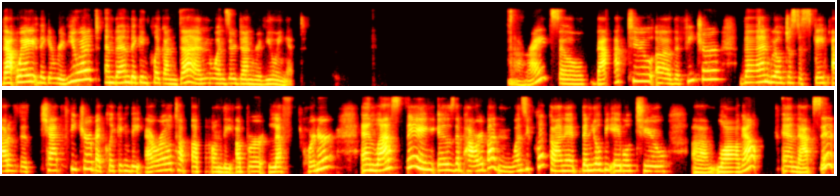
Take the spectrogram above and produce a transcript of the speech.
That way they can review it and then they can click on done once they're done reviewing it. All right, so back to uh, the feature, then we'll just escape out of the chat feature by clicking the arrow top up on the upper left corner. And last thing is the power button. Once you click on it, then you'll be able to um, log out and that's it.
